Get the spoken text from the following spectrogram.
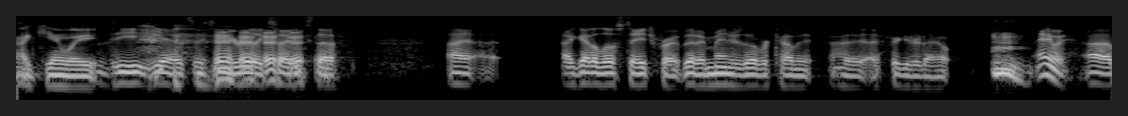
I can't wait. the yeah, it's, it's gonna be really exciting stuff. I I- got a little stage fright, but I managed to overcome it. I, I figured it out. anyway, uh,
